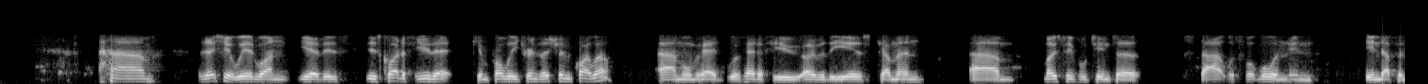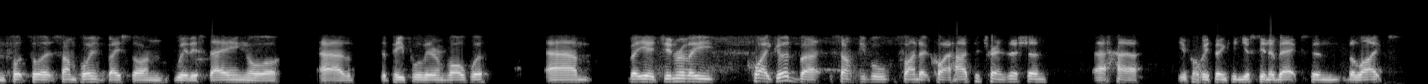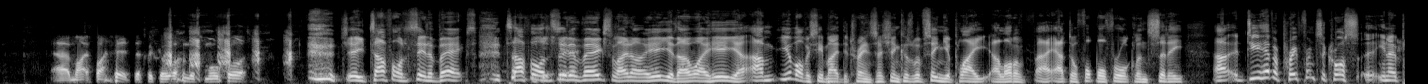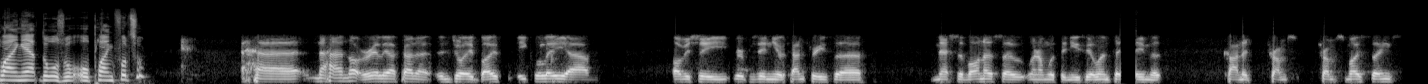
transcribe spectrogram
Um, there's actually a weird one. Yeah, there's there's quite a few that can probably transition quite well. Um, we've had we've had a few over the years come in. Um, most people tend to start with football and then end up in futsal at some point based on where they're staying or uh, the, people they're involved with. Um, but yeah, generally quite good, but some people find it quite hard to transition. Uh, you're probably thinking your centre backs and the likes uh, might find it difficult on the small court. Gee, tough on centre backs. Tough on yeah. centre backs, mate. I hear you, though. I hear you. Um, you've obviously made the transition because we've seen you play a lot of uh, outdoor football for Auckland City. Uh, do you have a preference across, uh, you know, playing outdoors or, or playing futsal? Uh, no, nah, not really. I kind of enjoy both equally. Um, obviously, representing your country is a massive honour. So when I'm with the New Zealand team, it kind of trumps trumps most things.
